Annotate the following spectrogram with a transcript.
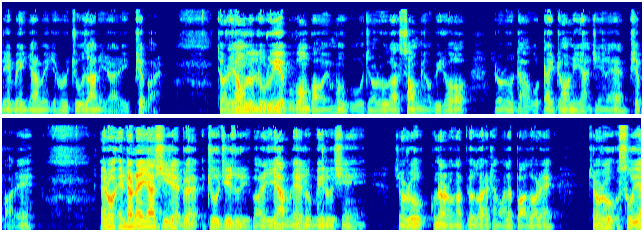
နေမိတ်ညမိတ်ကျွန်တော်တို့စူးစမ်းနေတာတွေဖြစ်ပါတယ်။ ကျွန်တော်တို့ကြောင့်လူလူရဲ့ပူပေါင်းပါဝင်မှုကိုကျွန်တော်တို့ကစောင့်မျှော်ပြီးတော့ကျွန်တော်တို့ဒါကိုတိုက်တွန်းနေရခြင်းလည်းဖြစ်ပါတယ်။အဲ့တော့အင်တာနက်ရရှိတဲ့အတွက်အကျိုးကျေးဇူးတွေဘာတွေရမလဲလို့မေးလို့ရှိရင်ကျွန်တော်တို့ခုနကပြောသွားတဲ့ထက်မှာလည်းပါသွားတယ်။ကျွန်တော်တို့အစိုးရ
